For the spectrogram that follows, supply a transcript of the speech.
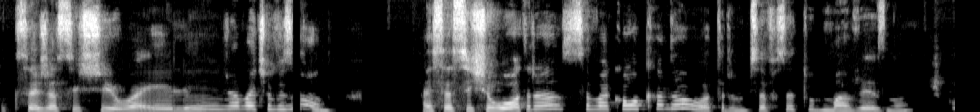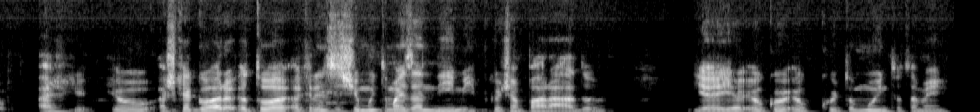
o que você já assistiu. Aí ele já vai te avisando. Aí você assistiu outra, você vai colocando a outra. Não precisa fazer tudo uma vez, não. Acho que, eu, acho que agora eu tô querendo assistir muito mais anime, porque eu tinha parado. E aí eu, eu, eu curto muito também.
